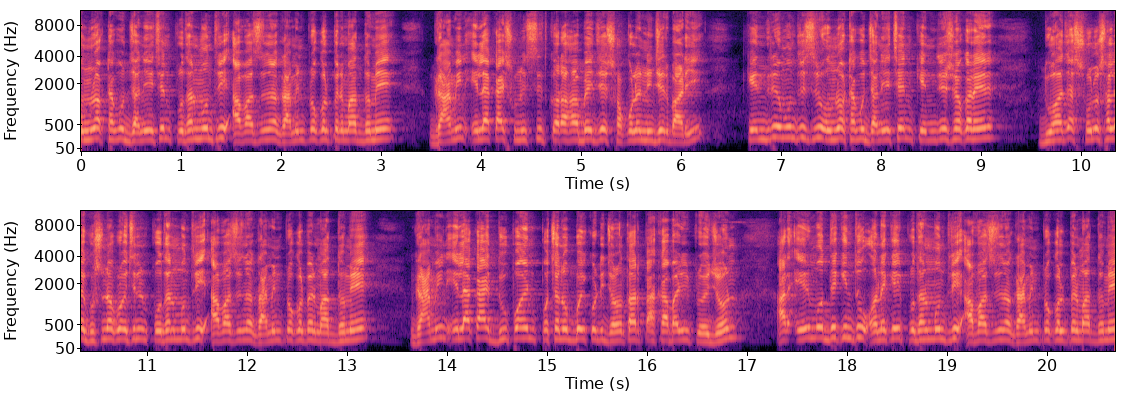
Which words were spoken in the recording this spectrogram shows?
অনুরাগ ঠাকুর জানিয়েছেন, প্রধানমন্ত্রী আবাস যোজনা গ্রামীণ প্রকল্পের মাধ্যমে গ্রামীণ এলাকায় সুনিশ্চিত করা হবে যে সকলের নিজের বাড়ি। কেন্দ্রীয় মন্ত্রী শ্রী অনুরাগ ঠাকুর জানিয়েছেন, কেন্দ্রীয় সরকারের দু হাজার ষোলো সালে ঘোষণা করেছিলেন, প্রধানমন্ত্রী আবাস যোজনা গ্রামীণ প্রকল্পের মাধ্যমে গ্রামীণ এলাকায় দু পয়েন্ট পঁচানব্বই কোটি জনতার পাকা বাড়ির প্রয়োজন। আর এর মধ্যে কিন্তু অনেকেই প্রধানমন্ত্রী আবাস যোজনা গ্রামীণ প্রকল্পের মাধ্যমে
